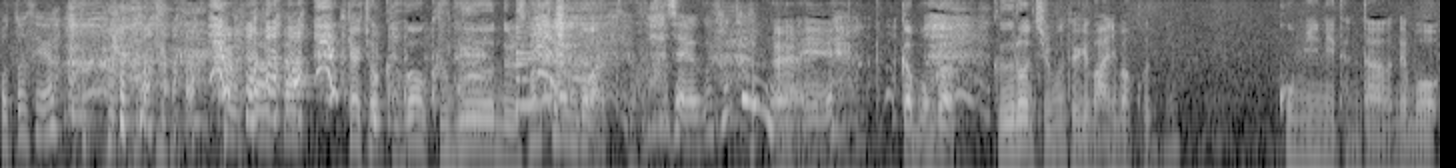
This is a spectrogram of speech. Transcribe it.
어떠세요? 그냥 저 그건 그분들 선택인 것 같아요. 맞아요. 그건 선택입니다. 네. 예. 그러니까 뭔가 그런 질문 되게 많이 받거든요. 고민이 된다. 근데 뭐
